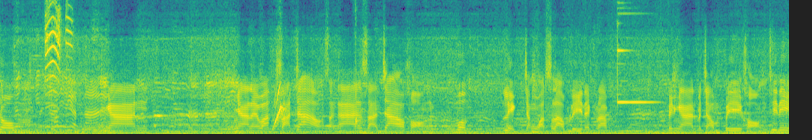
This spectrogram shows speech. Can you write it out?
ชมงาน งานอะไรวะศาลเจ้าสังงานศาลเจ้าของมวกเหล็กจังหวัดสระบุรีนะครับ เป็นงานประจำปีของที่นี่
